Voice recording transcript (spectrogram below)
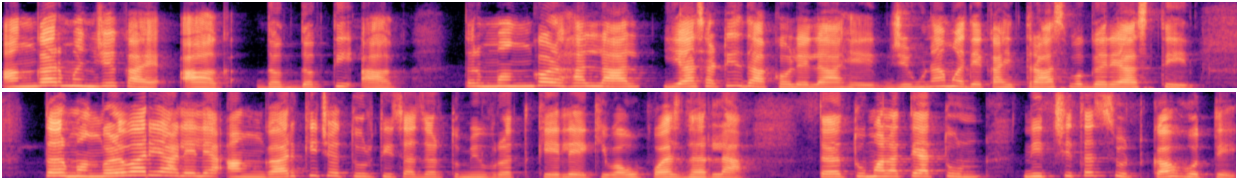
अंगार म्हणजे काय? आग धगधगती आग. तर मंगळ हा लाल यासाठी दाखवलेला आहे. जीवनामध्ये काही त्रास वगैरे असतील तर मंगळवारी आलेल्या अंगारकी चतुर्थीचा जर तुम्ही व्रत केले किंवा उपवास धरला तर तुम्हाला त्यातून निश्चितच सुटका होते.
